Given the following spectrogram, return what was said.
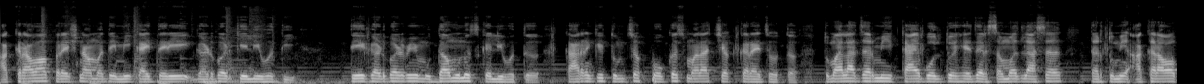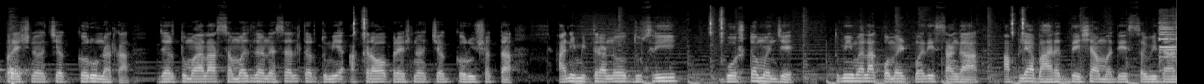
अकरावा प्रश्नामध्ये मी काहीतरी गडबड केली होती. ते गडबड मी मुद्दामूनच केली होतं. कारण की तुमचं फोकस मला चेक करायचं होतं. तुम्हाला जर मी काय बोलतो हे जर समजलं असेल तर तुम्ही अकरावा प्रश्न चेक करू नका. जर तुम्हाला समजलं नसेल तर तुम्ही अकरावा प्रश्न चेक करू शकता. आणि मित्रांनो दुसरी गोष्ट म्हणजे तुम्ही मला कॉमेंटमध्ये सांगा आपल्या भारत देशामध्ये संविधान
